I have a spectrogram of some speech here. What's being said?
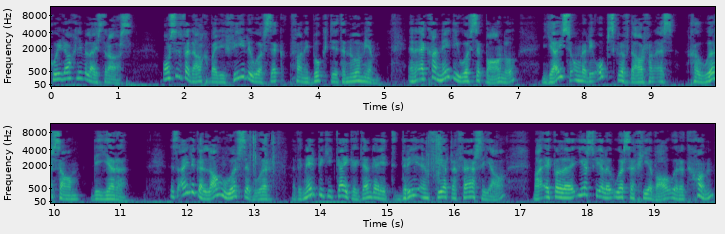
Goeiedag liewe luisteraars. Ons is vandag by die 4de hoofstuk van die boek Deuteronomium en ek gaan net die hoofstuk behandel juis omdat die opskrif daarvan is Gehoorsaam die Here. Dis eintlik 'n lang hoofstuk hoor, dat ek net bietjie kyk. Ek dink hy het 43 verse ja, maar ek wil uh, eers vir julle oorsig gee waaroor dit gaan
